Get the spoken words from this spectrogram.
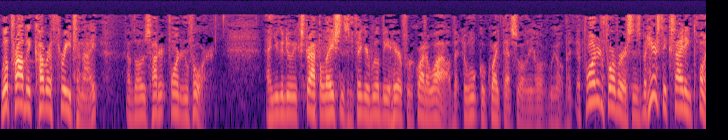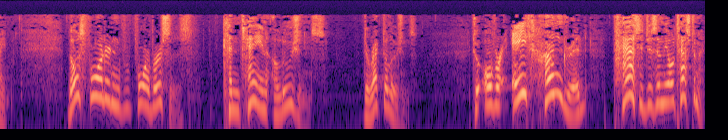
We'll probably cover three tonight of those 404. And you can do extrapolations and figure we'll be here for quite a while, but it won't go quite that slowly. We go. But 404 verses. But here's the exciting point: those 404 verses contain allusions, direct allusions, to over 800 passages in the Old Testament.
